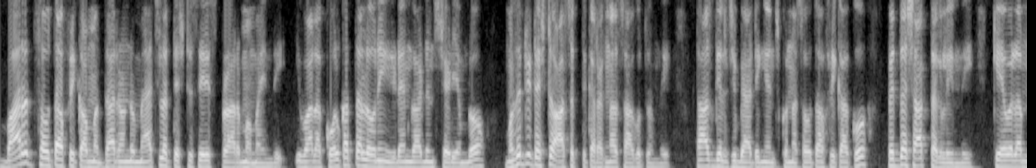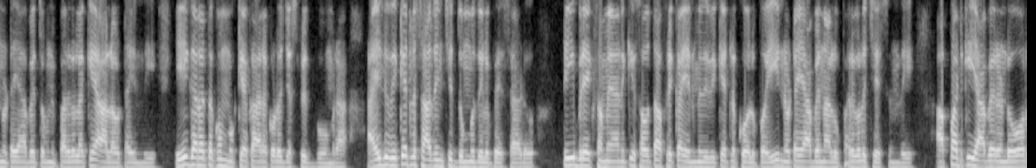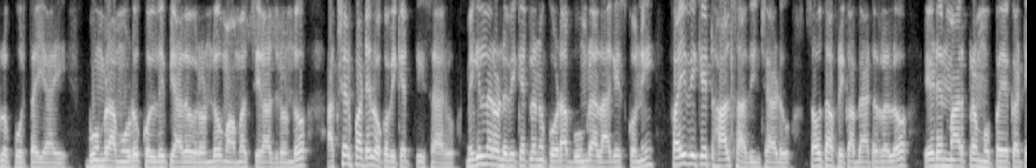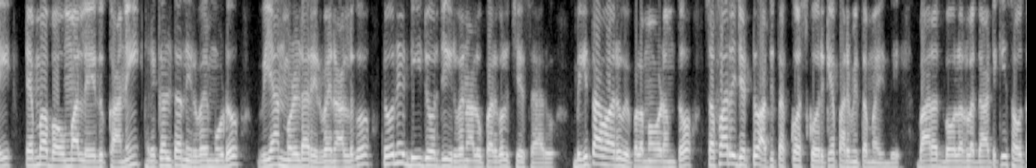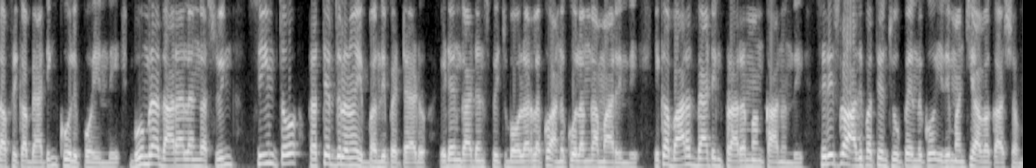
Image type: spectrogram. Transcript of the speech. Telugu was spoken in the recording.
భారత్ సౌత్ ఆఫ్రికా మధ్య రెండు మ్యాచ్ల టెస్ట్ సిరీస్ ప్రారంభమైంది. ఇవాళ కోల్కతాలోని ఈడెన్ గార్డెన్ స్టేడియంలో మొదటి టెస్టు ఆసక్తికరంగా సాగుతుంది. టాస్ గెలిచి బ్యాటింగ్ ఎంచుకున్న సౌత్ ఆఫ్రికాకు పెద్ద షాక్ తగిలింది. కేవలం నూట యాభై తొమ్మిది పరుగులకే ఆల్అవుట్ అయింది. ఈ ఘనతకు ముఖ్య కారకుడు జస్ప్రీత్ బూమ్రా ఐదు వికెట్లు సాధించి దుమ్ము దులిపేశాడు. టీ బ్రేక్ సమయానికి సౌత్ ఆఫ్రికా ఎనిమిది వికెట్లు కోల్పోయి నూట యాభై నాలుగు పరుగులు చేసింది. అప్పటికి యాభై రెండు ఓవర్లు పూర్తయ్యాయి. బూమ్రా మూడు కుల్దీప్ యాదవ్ రెండు మహమ్మద్ సిరాజ్ రెండు. అక్షర్ పటేల్ ఒక వికెట్ తీశారు. మిగిలిన రెండు వికెట్లను కూడా బూమ్రా లాగేసుకొని ఫైవ్ వికెట్ హాల్ సాధించాడు. సౌత్ ఆఫ్రికా బ్యాటర్లలో ఏడెన్ మార్క్రమ్ ముప్పై ఒకటి టెంబా బౌమా లేదు కానీ రికల్టన్ ఇరవై మూడు వియాన్ ముల్డర్ ఇరవై నాలుగు టోనీ డీ జోర్జీ ఇరవై నాలుగు పరుగులు చేశారు. మిగతా వారు విఫలమవడంతో సఫారీ జట్టు అతి తక్కువ స్కోరుకే పరిమితమైంది. భారత్ బౌలర్ల దాటికి సౌత్ ఆఫ్రికా బ్యాటింగ్ కూలిపోయింది. బూమ్రా ధారాళంగా స్వింగ్ సీమ్తో ప్రత్యర్థులను ఇబ్బంది పెట్టాడు. ఇడెన్ గార్డెన్స్ పిచ్ బౌలర్లకు అనుకూలంగా మారింది. ఇక భారత్ బ్యాటింగ్ ప్రారంభం కానుంది. సిరీస్లో ఆధిపత్యం చూపేందుకు ఇది మంచి అవకాశం.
